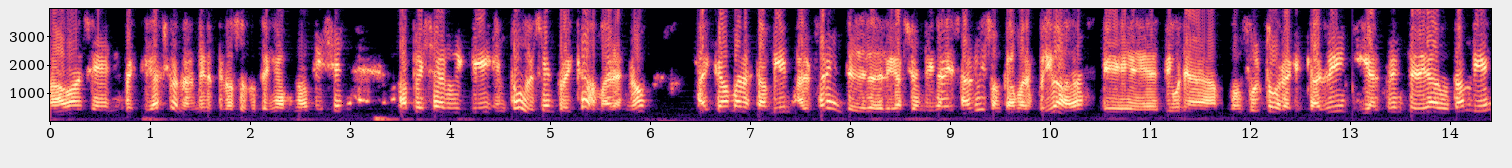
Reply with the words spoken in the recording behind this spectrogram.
avance en investigación, al menos que nosotros tengamos noticias, a pesar de que en todo el centro hay cámaras, ¿no? Hay cámaras también al frente de la delegación de Inadi San Luis, son cámaras privadas eh, de una consultora que está allí, y al frente de ADO también.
